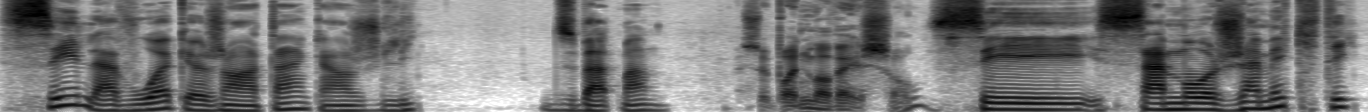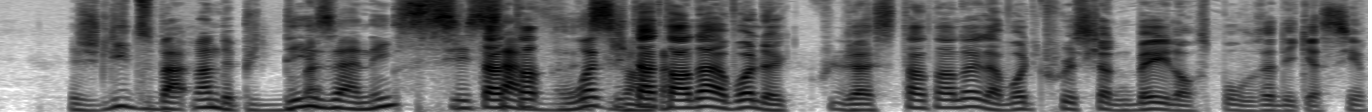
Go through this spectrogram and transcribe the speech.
c'est la voix que j'entends quand je lis du Batman. C'est pas une mauvaise chose. C'est. Ça m'a jamais quitté. Je lis du Batman depuis des années. C'est sa voix que si j'entends. le- si t'entendais la voix de Christian Bale, on se poserait des questions.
